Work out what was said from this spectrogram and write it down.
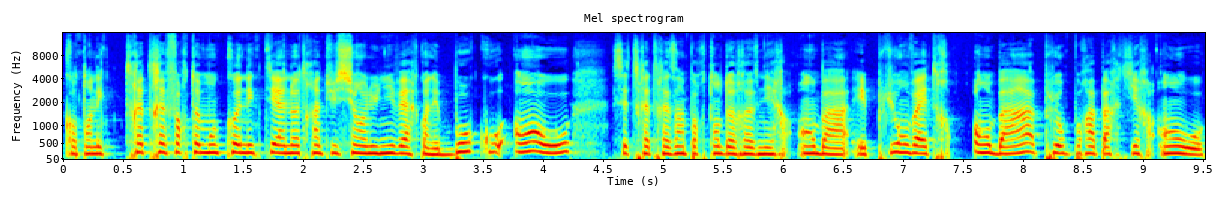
quand on est très très fortement connecté à notre intuition, à l'univers, qu'on est beaucoup en haut, c'est très très important de revenir en bas. Et plus on va être en bas, plus on pourra partir en haut.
